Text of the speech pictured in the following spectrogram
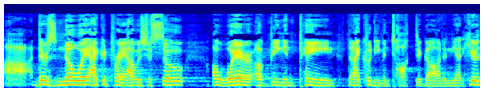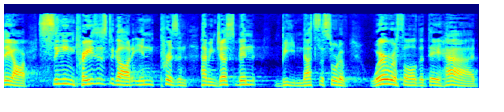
Uh, there's no way I could pray. I was just so aware of being in pain that I couldn't even talk to God. And yet here they are singing praises to God in prison, having just been beaten. That's the sort of wherewithal that they had.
